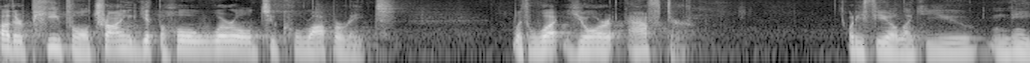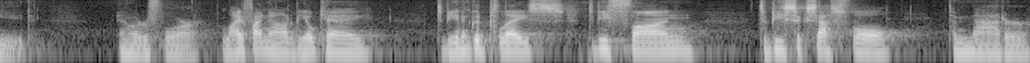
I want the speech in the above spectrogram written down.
other people, trying to get the whole world to cooperate with what you're after. What do you feel like you need in order for life right now to be okay, to be in a good place, to be fun, to be successful, to matter?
